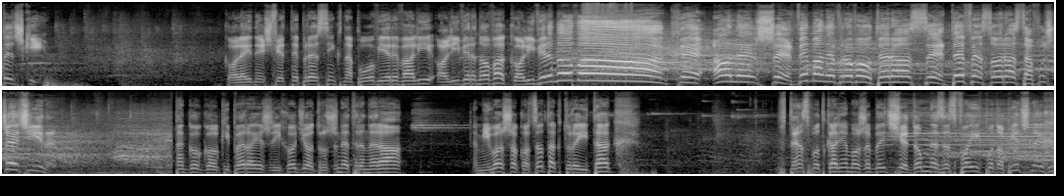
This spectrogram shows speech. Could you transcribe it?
Tyczki. Kolejny świetny pressing na połowie rywali. Oliwier Nowak, Oliwier Nowak! Ależ wymanewrował teraz defensora Stafu Szczecin. Tego golkipera, jeżeli chodzi o drużynę trenera Miłosza Kocota, który i tak w tym spotkaniu może być dumny ze swoich podopiecznych.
